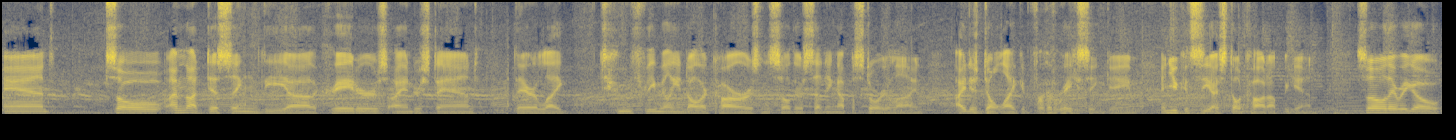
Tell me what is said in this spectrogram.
And so I'm not dissing the, uh, the creators. I understand they're like two, three million dollar cars, and so they're setting up a storyline. I just don't like it for a racing game. And you can see I still caught up again. So there we go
